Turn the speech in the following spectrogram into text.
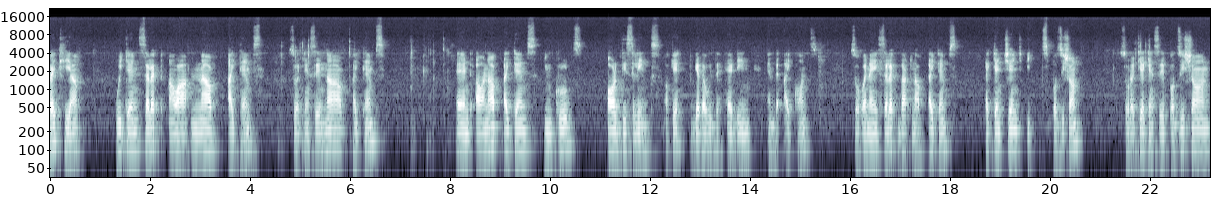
Right here we can select our nav items. So I can say nav items and our nav items includes all these links okay together with the heading and the icons. So when I select that nav items I can change its position. So right here I can say position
